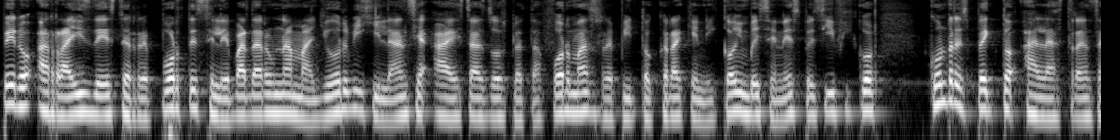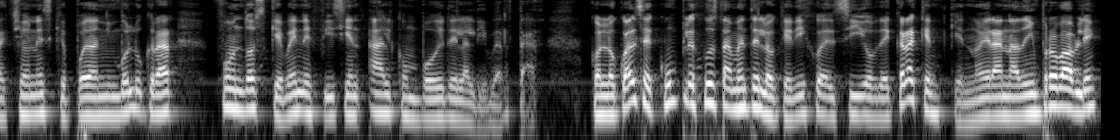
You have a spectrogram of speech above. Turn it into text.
pero a raíz de este reporte se le va a dar una mayor vigilancia a estas dos plataformas, repito, Kraken y Coinbase en específico, con respecto a las transacciones que puedan involucrar fondos que beneficien al convoy de la libertad. Con lo cual se cumple justamente lo que dijo el CEO de Kraken, que no era nada improbable,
